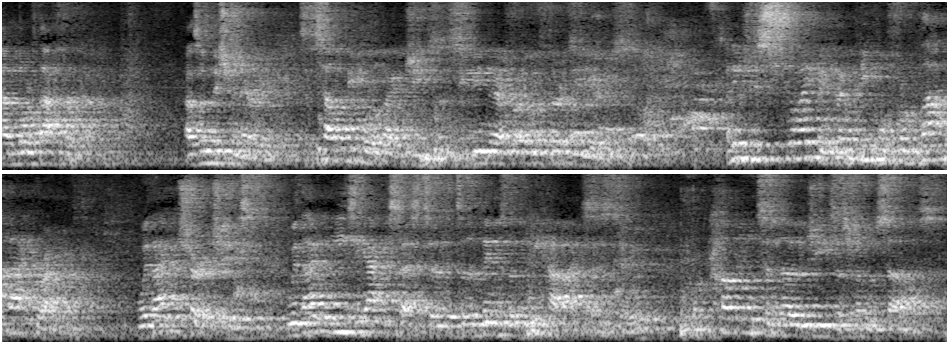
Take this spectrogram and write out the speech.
and North Africa as a missionary to tell people about Jesus. He'd been there for over 30 years. And he was describing how people from that background, without churches, without easy access to, to the things that we have access to, were coming to know Jesus for themselves.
